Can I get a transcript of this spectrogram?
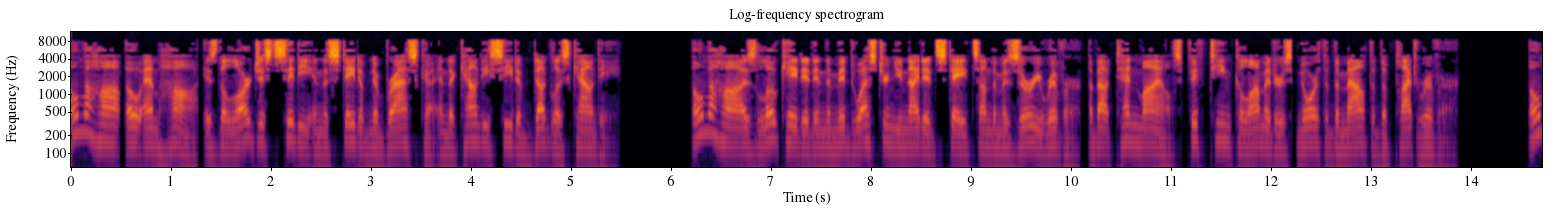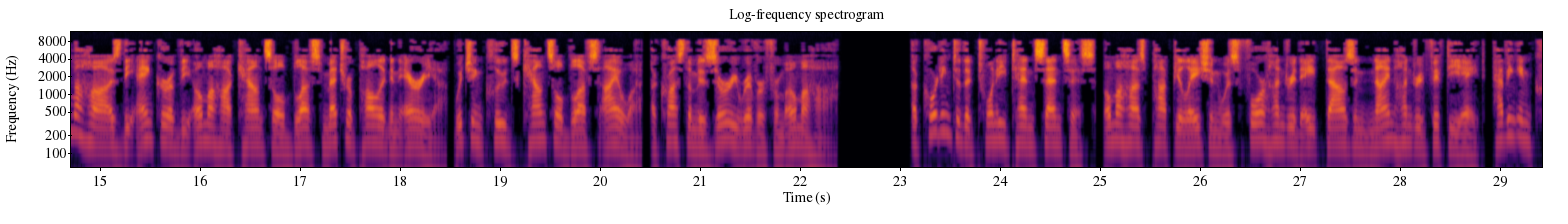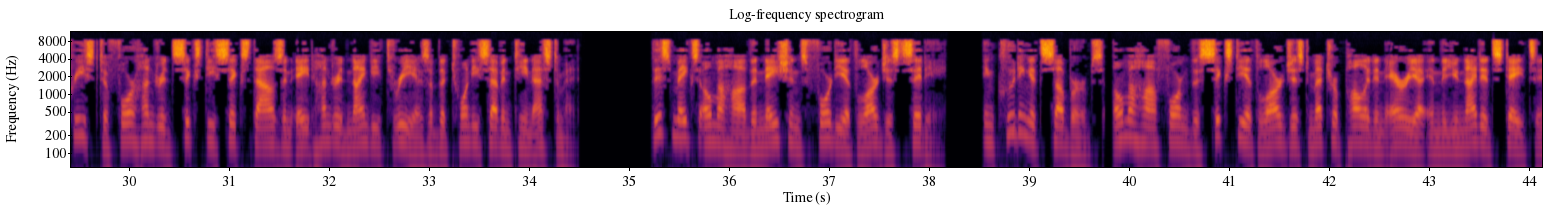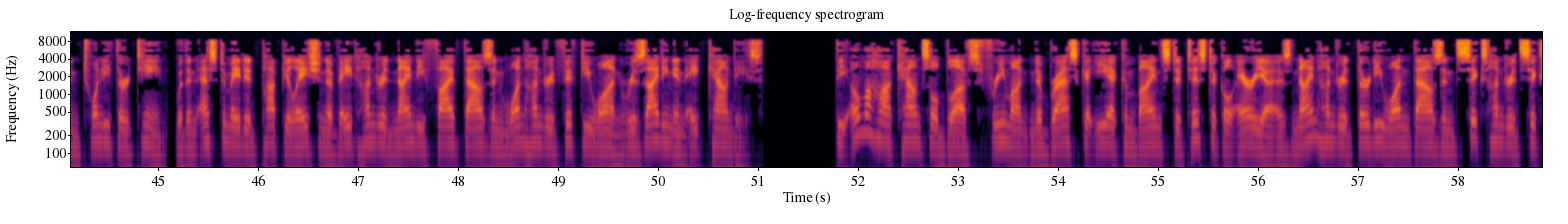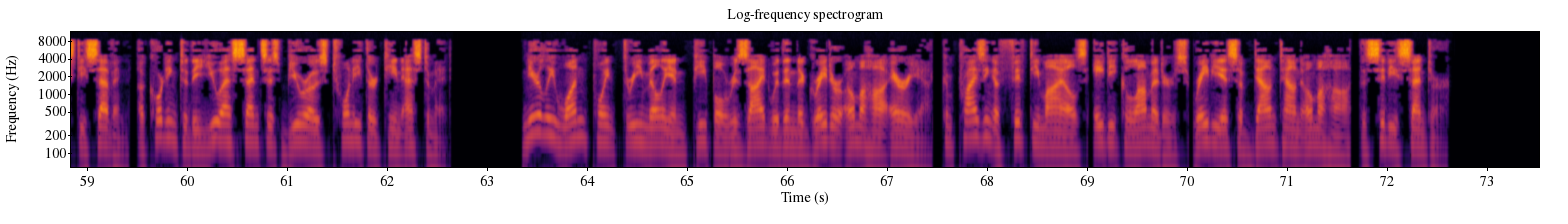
Omaha is the largest city in the state of Nebraska and the county seat of Douglas County. Omaha is located in the Midwestern United States on the Missouri River, about 10 miles 15 kilometers north of the mouth of the Platte River. Omaha is the anchor of the Omaha Council Bluffs metropolitan area, which includes Council Bluffs, Iowa, across the Missouri River from Omaha. According to the 2010 census, Omaha's population was 408,958, having increased to 466,893 as of the 2017 estimate. This makes Omaha the nation's 40th largest city. Including its suburbs, Omaha formed the 60th largest metropolitan area in the United States in 2013, with an estimated population of 895,151 residing in eight counties. The Omaha Council Bluffs Fremont Nebraska EA combined statistical area is 931,667, according to the U.S. Census Bureau's 2013 estimate. Nearly 1.3 million people reside within the greater Omaha area, comprising a 50 miles 80 kilometers radius of downtown Omaha, the city's center.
